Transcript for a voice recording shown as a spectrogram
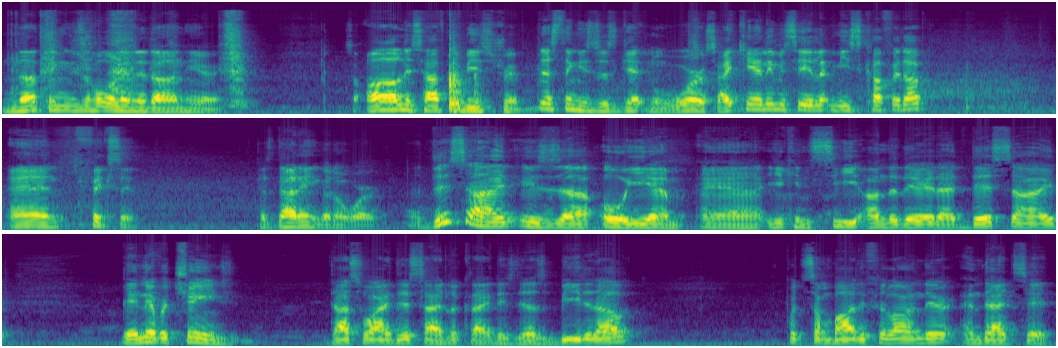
Nothing's holding it on here. So all this have to be stripped. This thing is just getting worse. I can't even say let me scuff it up and fix it. Because that ain't gonna work. This side is uh, OEM. Uh, you can see under there that this side, they never changed. That's why this side looks like this. Just beat it out, put some body fill on there, and that's it.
